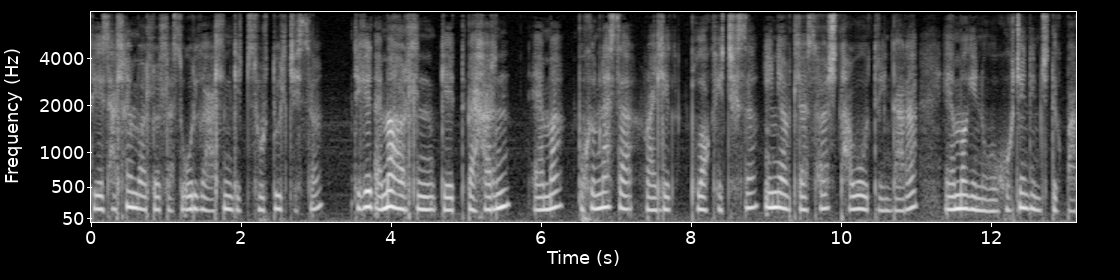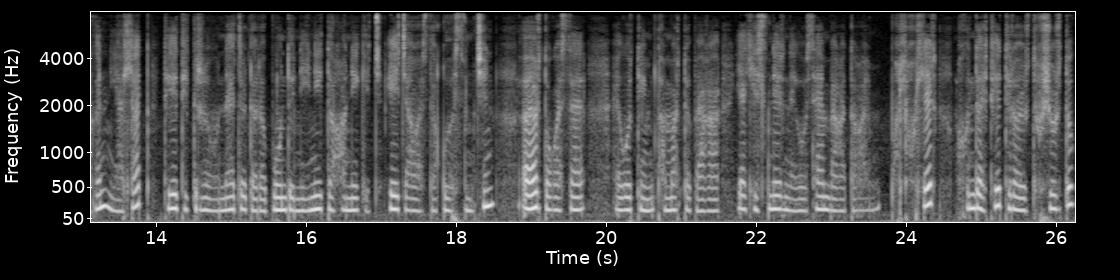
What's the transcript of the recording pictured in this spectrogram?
Тэгээ салах юм бол бас өөрийгөө ална гэж сүрдүүлж исэн. Тэгээд амиа хорлно гэд байхаар нь Эма бүх юмнасаа Райлиг блок хийчихсэн. Энэ явдлаас хойш 5 өдрийн дараа Эмагийн нөгөө хөгжин дэмждэг баг нь ялаад тэгээд тэдний найзуудаараа бөөндөө нэгнийдээ хоны гэж ээж аваасаа гуйсан чинь ойр дугаасаа айгуу тийм томоотой байгаа. Яг хэлснээр нь айгуу сайн байгаа юм болохлээр охиндоо итгээд тэр хоёр зөвшөөрдөг.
